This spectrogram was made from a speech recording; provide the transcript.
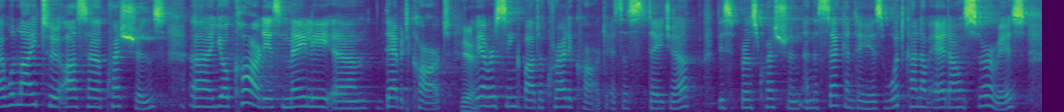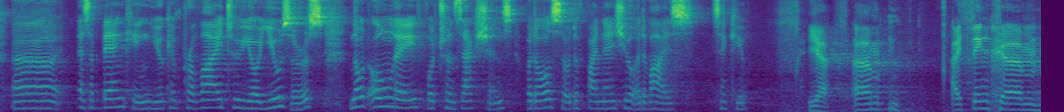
I would like to ask uh, questions. Uh, your card is mainly um, debit card. Yeah. Have you ever think about a credit card as a stage up? This first question. And the second is, what kind of add-on service uh, as a banking you can provide to your users, not only for transactions, but also the financial advice? Thank you. Yeah. Um, I think um,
